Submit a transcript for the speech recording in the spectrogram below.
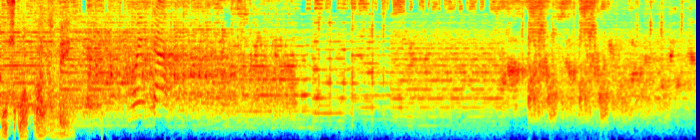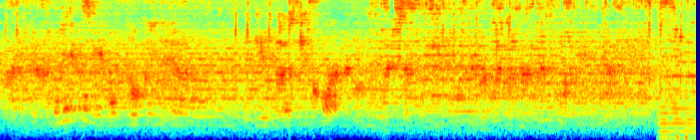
Busco a Carmen. No está. Feliz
